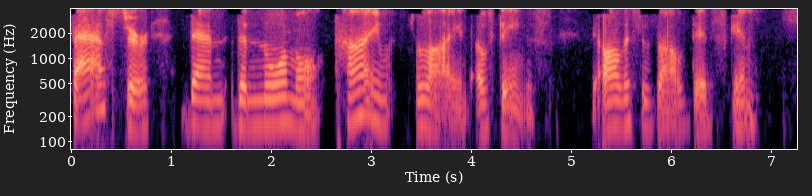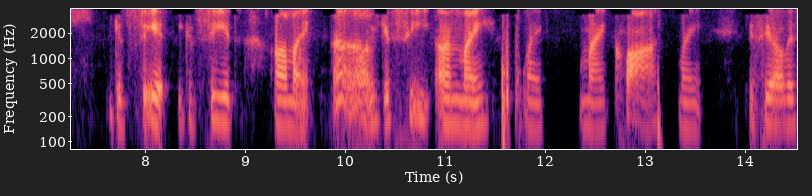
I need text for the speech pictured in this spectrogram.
faster than the normal timeline of things. All this is all dead skin. You can see it. You can see it on my. I know. You can see on my my my cloth. My you see all this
